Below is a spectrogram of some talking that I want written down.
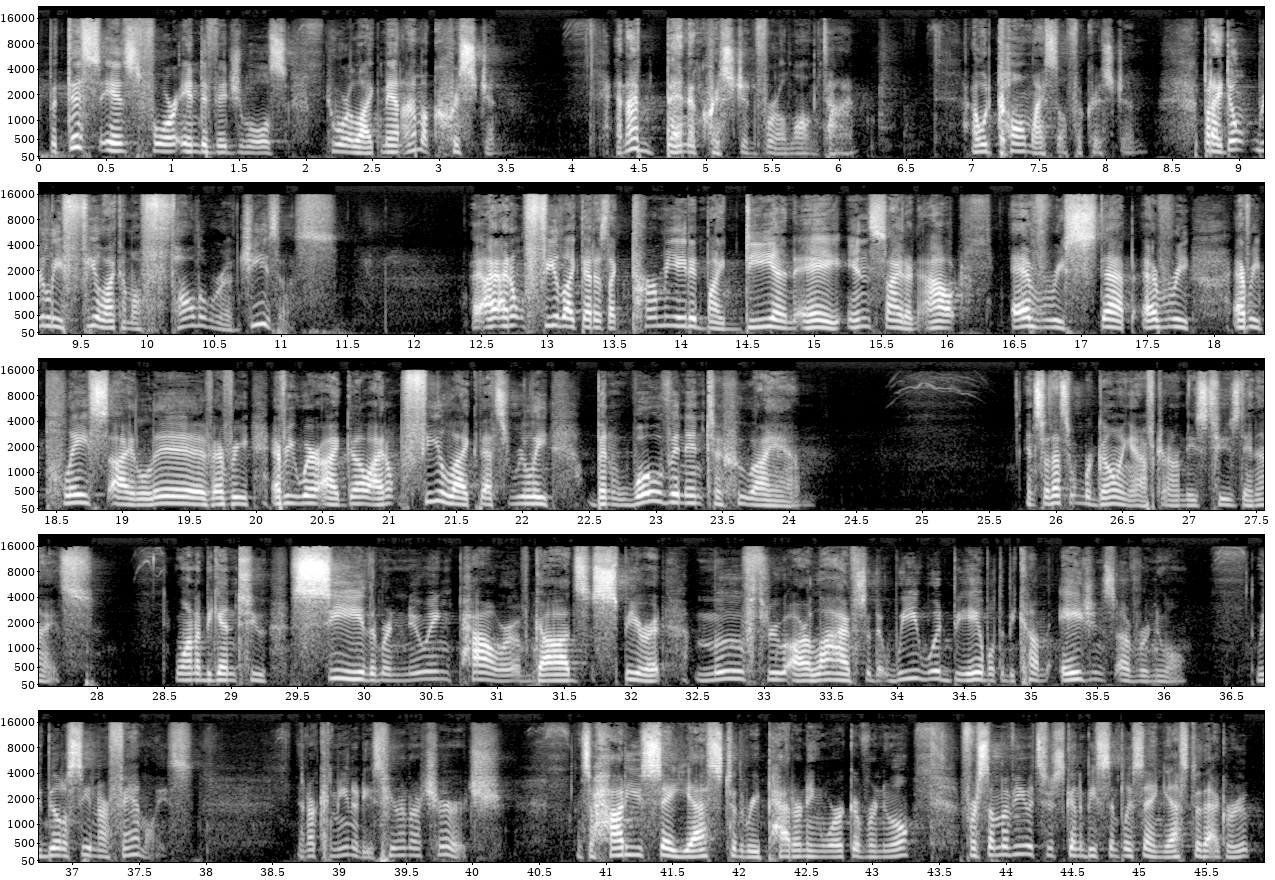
But this is for individuals who are like, man, I'm a Christian And I've been a Christian for a long time. I would call myself a Christian, but I don't really feel like I'm a follower of Jesus. I, I don't feel like that is like permeated my DNA inside and out. Every step, every every place I live, every everywhere I go, I don't feel like that's really been woven into who I am. And so that's what we're going after on these Tuesday nights. We want to begin to see the renewing power of God's Spirit move through our lives so that we would be able to become agents of renewal. We'd be able to see in our families, in our communities, here in our church. And so, how do you say yes to the repatterning work of renewal? For some of you, it's just going to be simply saying yes to that group,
